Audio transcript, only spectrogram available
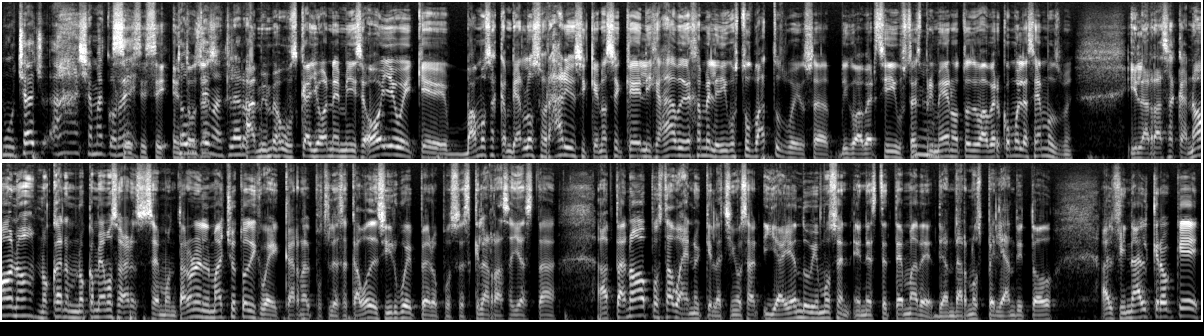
sí. muchacho, ah, ya me acordé. Sí, sí, sí. Todo Entonces, un tema, claro. a mí me busca John y me dice, oye, güey, que vamos a cambiar los horarios y que no sé qué. Le dije, ah, déjame, le digo a estos vatos, güey. O sea, digo, a ver si ustedes primero, entonces a ver cómo le hacemos, güey. Y la raza acá, no, no, no, cam- no cambiamos horarios. O sea, se montaron en el macho todo. Dije, güey, carnal, pues les acabo de decir, güey, pero pues es que la raza ya está apta. No, pues está bueno y que la chingo. O sea, y ahí anduvimos en, en este tema de, de andarnos peleando y todo. Al final creo que,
